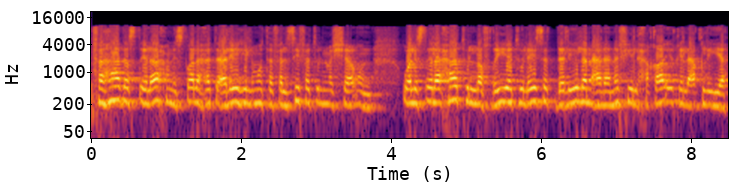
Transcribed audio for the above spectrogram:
فهذا اصطلاح اصطلحت عليه المتفلسفة المشاؤون والاصطلاحات اللفظية ليست دليلا على نفي الحقائق العقلية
